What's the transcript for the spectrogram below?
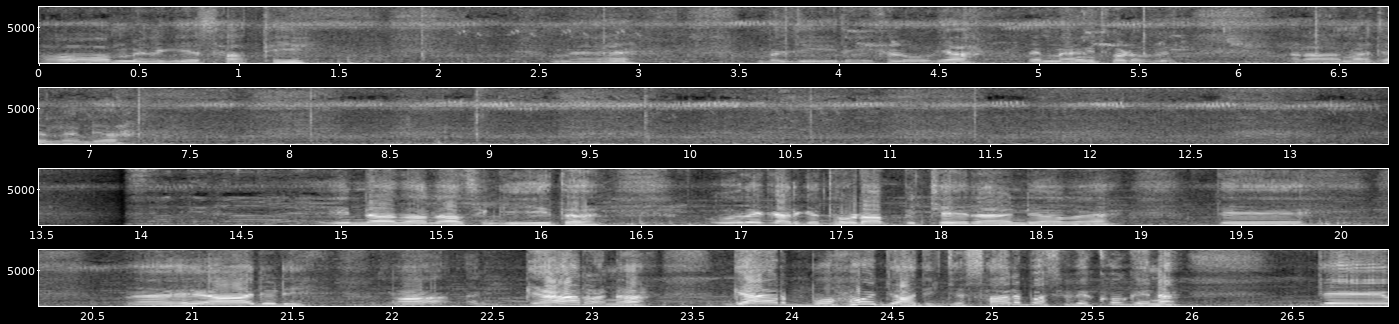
ਉਹ ਮਿਲ ਗਏ ਸਾਥੀ। ਮੈਂ ਬਲਜੀਤ ਵੀ ਖਲੋ ਗਿਆ ਤੇ ਮੈਂ ਵੀ ਥੋੜਾ ਆਰਾਮ ਨਾਲ ਚੱਲਣ ਡਿਆ। ਇਹਨਾਂ ਦਾ ਨਾ ਸੰਗੀਤ, ਉਹਦੇ ਕਰਕੇ ਥੋੜਾ ਪਿੱਛੇ ਰਹਿਣ ਡਿਆ ਮੈਂ ਤੇ ਵੈਸੇ ਆ ਜਿਹੜੀ ਆ ਗੈਰ ਆ ਨਾ, ਗੈਰ ਬਹੁਤ ਜ਼ਿਆਦੀ ਜੇ, ਸਾਰੇ ਪਾਸੇ ਵੇਖੋਗੇ ਨਾ ਤੇ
